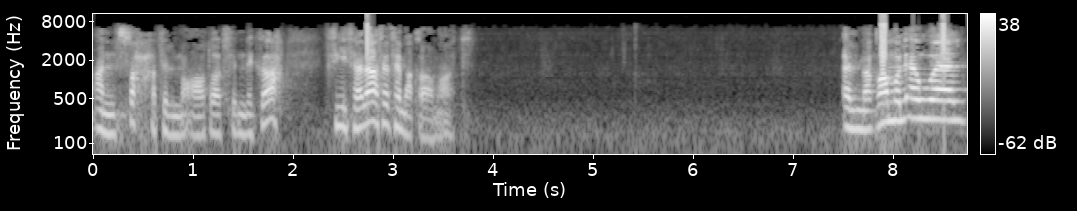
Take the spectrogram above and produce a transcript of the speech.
عن صحة المعاطات في النكاح في ثلاثة مقامات. المقام الأول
